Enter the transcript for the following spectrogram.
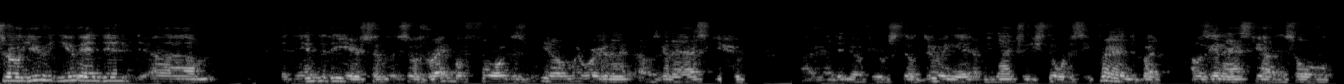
So you you ended um, at the end of the year so, so it was right before because you know we were gonna i was gonna ask you I, I didn't know if you were still doing it. I mean naturally you still want to see friends but i was gonna ask you how this whole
